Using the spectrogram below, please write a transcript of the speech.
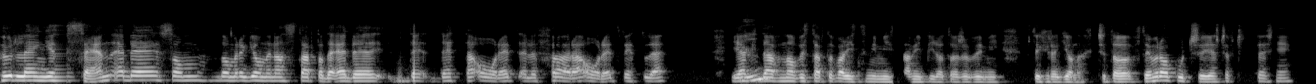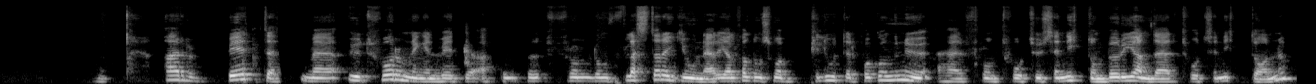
hur länge sen är det som de regionerna startade? Är det de, detta året eller förra året? Vet du det? Jak mm. dawno wystartowali z tymi miejscami pilotażowymi w tych regionach? Czy to w tym roku, czy jeszcze wcześniej? Arbetet med utformningen vet jag att från de flesta regioner, i alla fall de som har piloter på gång nu, är från 2019, början där 2019.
